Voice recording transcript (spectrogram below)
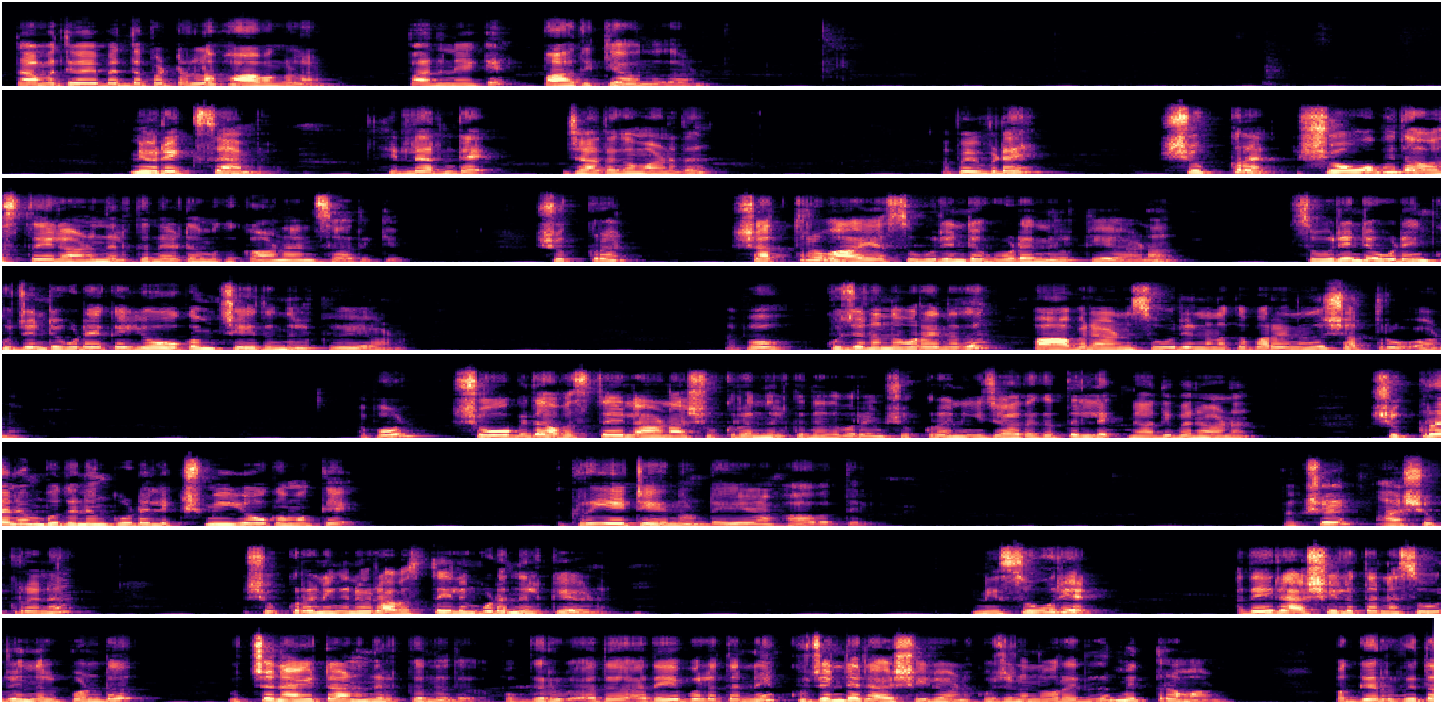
ദാമ്പത്യമായി ബന്ധപ്പെട്ടുള്ള ഭാവങ്ങളാണ്. അപ്പം അതിനെയൊക്കെ ബാധിക്കാവുന്നതാണ്. ഇനി ഒരു എക്സാമ്പിൾ ഹിറ്റ്ലറിന്റെ ജാതകമാണിത്. അപ്പോൾ ഇവിടെ ശുക്രൻ ശോഭിത അവസ്ഥയിലാണ് നിൽക്കുന്നതായിട്ട് നമുക്ക് കാണാൻ സാധിക്കും. ശുക്രൻ ശത്രുവായ സൂര്യന്റെ കൂടെ നിൽക്കുകയാണ്. സൂര്യന്റെ കൂടെയും കുജന്റെ കൂടെയൊക്കെ യോഗം ചെയ്ത് നിൽക്കുകയാണ്. അപ്പോൾ കുജൻ എന്ന് പറയുന്നത് പാപനാണ് സൂര്യൻ എന്നൊക്കെ പറയുന്നത് ശത്രു ആണ്. അപ്പോൾ ശോഭിത അവസ്ഥയിലാണ് ആ ശുക്രൻ നിൽക്കുന്നതെന്ന് പറയും. ശുക്രൻ ഈ ജാതകത്തിൽ ലഗ്നാധിപനാണ്. ശുക്രനും ബുധനും കൂടെ ലക്ഷ്മി യോഗമൊക്കെ ക്രിയേറ്റ് ചെയ്യുന്നുണ്ട് ഏഴാം ഭാവത്തിൽ. പക്ഷേ ആ ശുക്രന് ശുക്രൻ ഇങ്ങനെ ഒരു അവസ്ഥയിലും കൂടെ നിൽക്കുകയാണ്. ഇനി സൂര്യൻ അതേ രാശിയിൽ തന്നെ സൂര്യൻ നിൽപ്പുണ്ട്. ഉച്ചനായിട്ടാണ് നിൽക്കുന്നത്. അപ്പോൾ ഗർവ അത് അതേപോലെ തന്നെ കുജന്റെ രാശിയിലാണ്. കുജൻ എന്ന് പറയുന്നത് മിത്രമാണ്. അപ്പോൾ ഗർവിത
